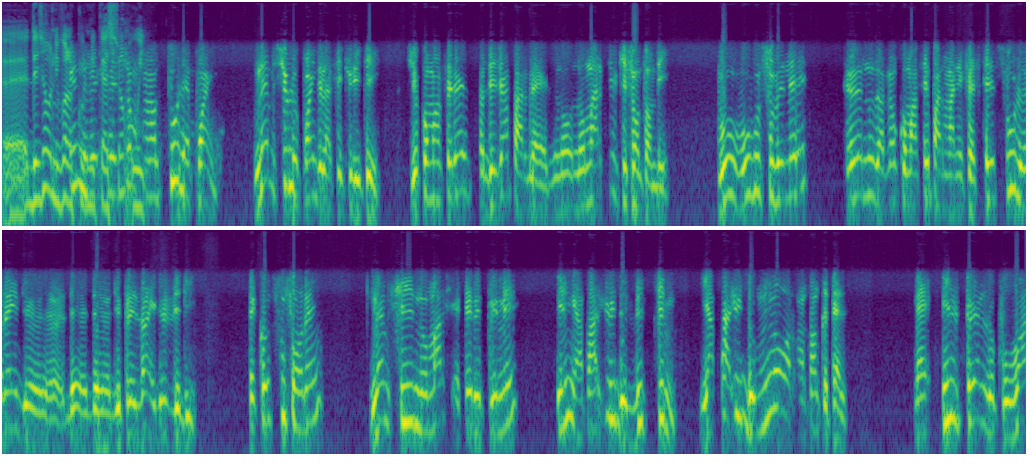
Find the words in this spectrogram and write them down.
euh, déjà au niveau de la communication. Oui. En tous les points, même sur le point de la sécurité. Je commencerai déjà par nos, martyrs qui sont tombés. Vous, vous vous souvenez que nous avions commencé par manifester sous le règne du président Idriss Déby. Et que sous son règne, même si nos marches étaient réprimées, il n'y a pas eu de victimes, il n'y a pas eu de mort en tant que telle mais ils prennent le pouvoir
